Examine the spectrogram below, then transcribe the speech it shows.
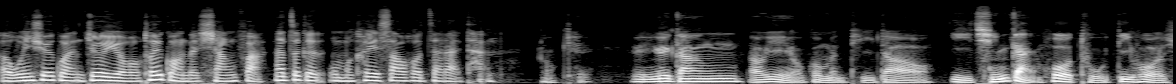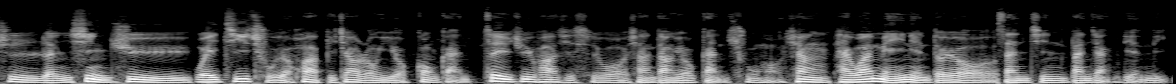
呃，文学馆就有推广的想法。那这个我们可以稍后再来谈。OK。因为刚刚导演有跟我们提到，以情感或土地或者是人性去为基础的话，比较容易有共感。这一句话其实我相当有感触哈。像台湾每一年都有三金颁奖典礼，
